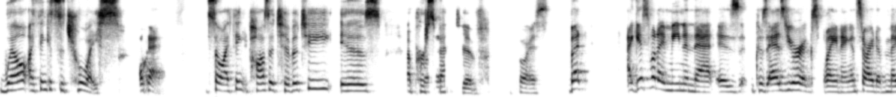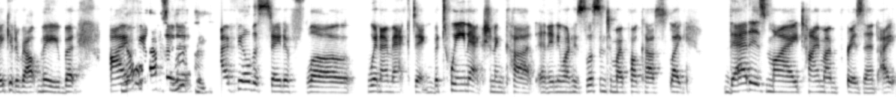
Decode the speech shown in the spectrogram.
Well, I think it's a choice. Okay. So I think positivity is a perspective. Of course. But I guess what I mean in that is because as you're explaining, and sorry to make it about me, but I no, feel absolutely. I feel the state of flow when I'm acting between action and cut. And anyone who's listened to my podcast, like that is my time I'm present. I,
